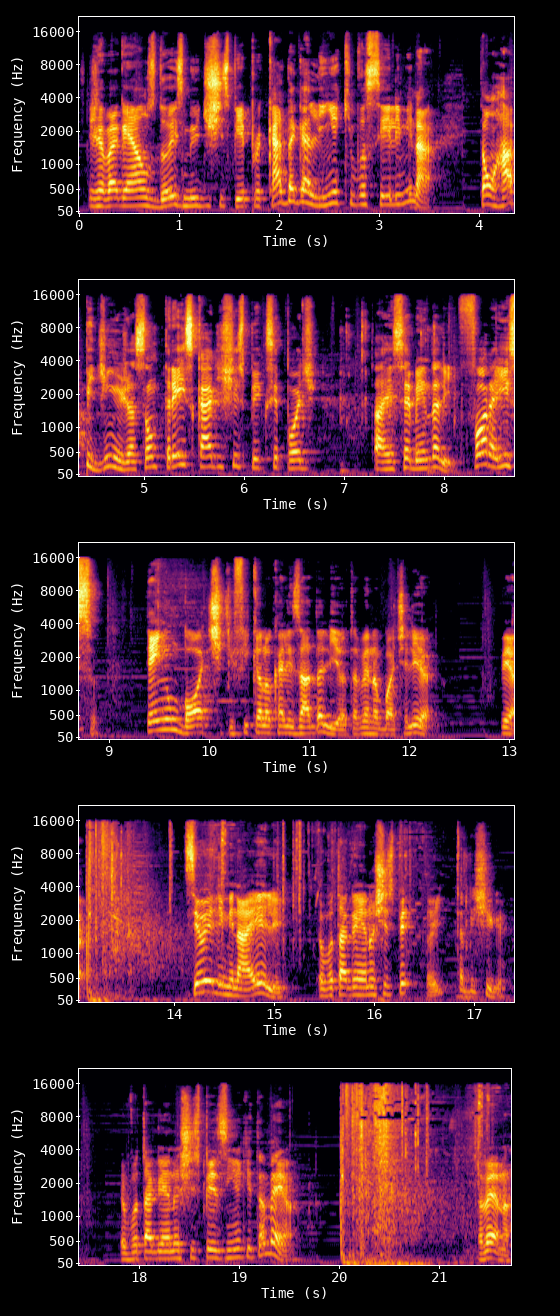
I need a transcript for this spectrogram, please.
você já vai ganhar uns 2 mil de XP por cada galinha que você eliminar. Então, rapidinho, já são 3k de XP que você pode estar tá recebendo ali. Fora isso, tem um bot que fica localizado ali, ó. Tá vendo o bot ali, ó? Vê, ó. Se eu eliminar ele, eu vou estar tá ganhando XP... Eita, bexiga. Eu vou estar tá ganhando um XPzinho aqui também, ó. Tá vendo?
